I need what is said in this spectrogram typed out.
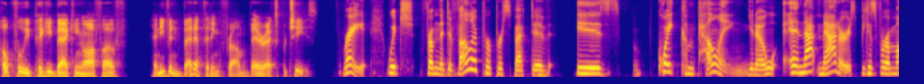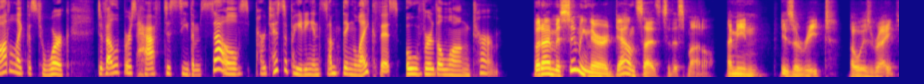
hopefully piggybacking off of and even benefiting from their expertise. Right. Which, from the developer perspective, is quite compelling, you know, and that matters because for a model like this to work, developers have to see themselves participating in something like this over the long term. But I'm assuming there are downsides to this model. I mean, is a REIT always right?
